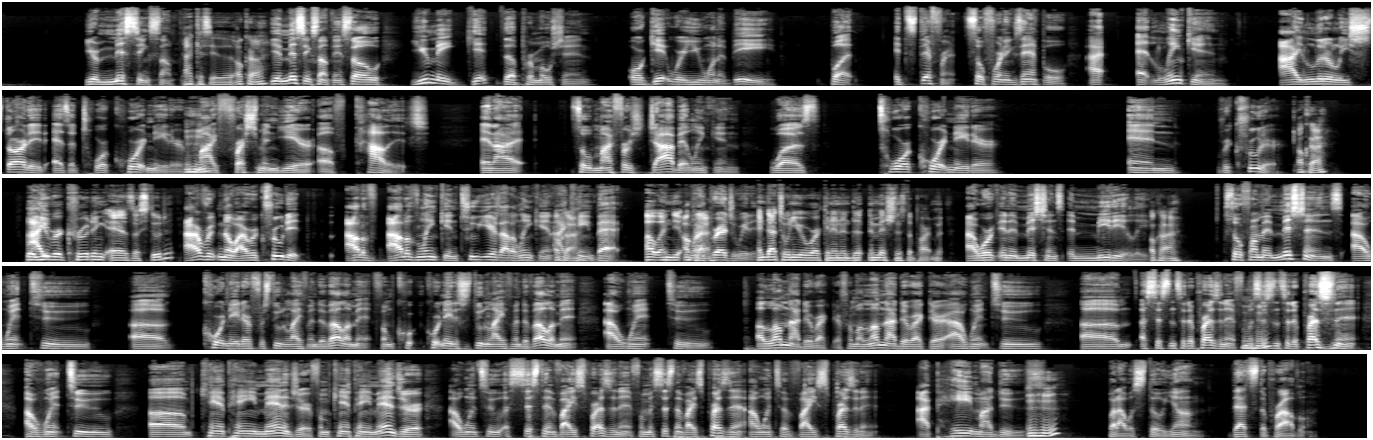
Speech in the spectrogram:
you're missing something. I can see that. Okay. You're missing something. So you may get the promotion or get where you want to be, but it's different. So for an example, I at Lincoln, I literally started as a tour coordinator Mhm. my freshman year of college. And I so my first job at Lincoln was tour coordinator and recruiter. Okay. Were I- you recruiting as a student? I re- no, I recruited out of out of Lincoln, 2 years out of Lincoln, I came back Oh, and you- when I graduated. And that's when you were working in the admissions department. I worked in admissions immediately. Okay. So from admissions, I went to uh, coordinator for student life and development. From co- coordinator for student life and development, I went to alumni director. From alumni director, I went to um, assistant to the president. From Mhm. assistant to the president, I went to um, campaign manager. From campaign manager, I went to assistant vice president. From assistant vice president, I went to vice president. I paid my dues, Mm-hmm. but I was still young. That's the problem.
